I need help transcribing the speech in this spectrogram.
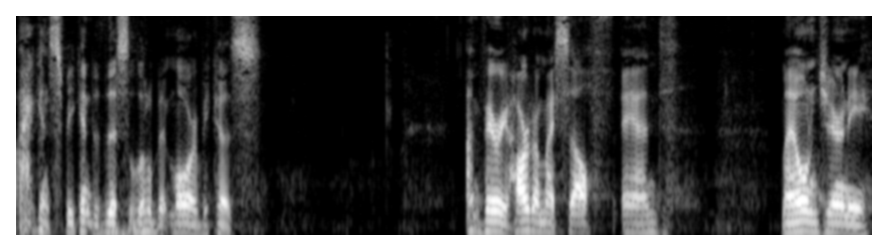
I can speak into this a little bit more because I'm very hard on myself, and my own journey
